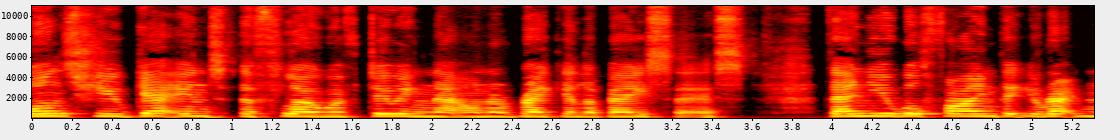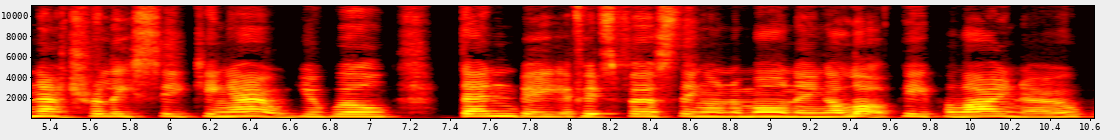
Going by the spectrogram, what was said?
once you get into the flow of doing that on a regular basis, then you will find that you're naturally seeking out. You will then be, if it's first thing on the morning, a lot of people I know,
